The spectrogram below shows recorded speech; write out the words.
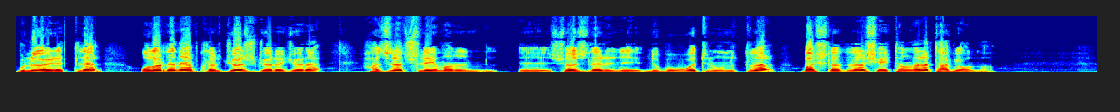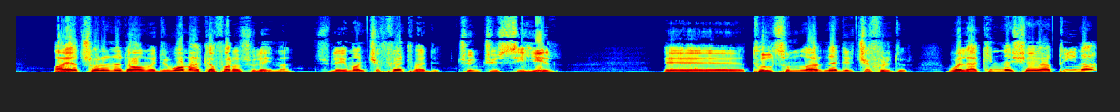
bunu öğrettiler. Onlar da ne yaptılar? Göz göre göre Hazret Süleyman'ın e, sözlerini, nübüvvetini unuttular. Başladılar şeytanlara tabi olma. Ayet sonra ne devam ediyor? وَمَا كَفَرَ Süleyman. Süleyman küfretmedi. Çünkü sihir, e, tılsımlar nedir? Küfürdür. وَلَكِنَّ şeyatine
